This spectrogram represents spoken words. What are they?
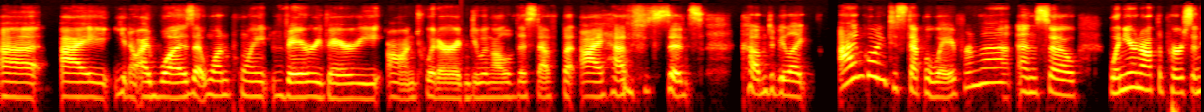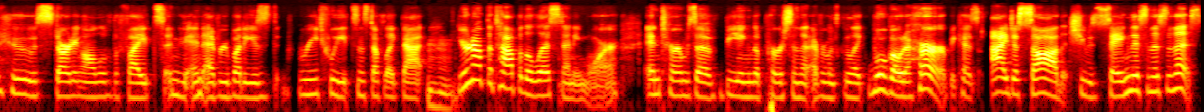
uh i you know i was at one point very very on twitter and doing all of this stuff but i have since come to be like i'm going to step away from that and so when you're not the person who's starting all of the fights and, and everybody's retweets and stuff like that Mhm. you're not the top of the list anymore in terms of being the person that everyone's like we'll go to her because i just saw that she was saying this and this and this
